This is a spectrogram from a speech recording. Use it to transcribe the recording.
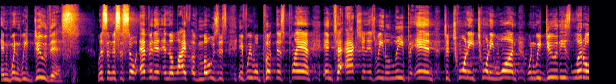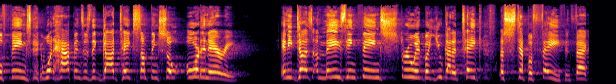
And when we do this, Listen, this is so evident in the life of Moses. If we will put this plan into action as we leap in to 2021, when we do these little things, what happens is that God takes something so ordinary and He does amazing things through it, but you got to take a step of faith. In fact,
